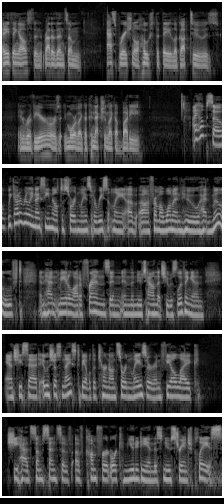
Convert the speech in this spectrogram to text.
anything else, than rather than some aspirational host that they look up to is in revere, or is it more like a connection, like a buddy? I hope so. We got a really nice email to Sword and Laser recently uh, uh, from a woman who had moved and hadn't made a lot of friends in, in the new town that she was living in. And she said it was just nice to be able to turn on Sword and Laser and feel like she had some sense of, of comfort or community in this new strange place.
